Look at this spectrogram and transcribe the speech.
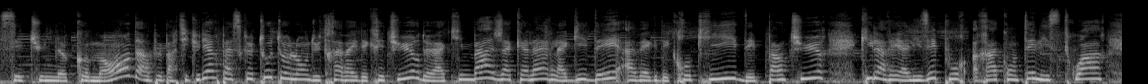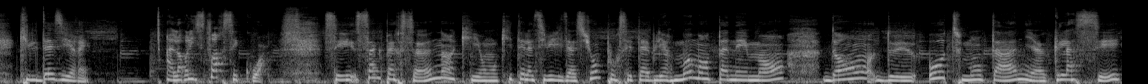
C'est une commande un peu particulière parce que tout au long du travail d'écriture de Hakimba, Jacques Allaire l'a guidé avec des croquis, des peintures qu'il a réalisées pour raconter l'histoire qu'il désirait. Alors l'histoire c'est quoi? C'est cinq personnes qui ont quitté la civilisation pour s'établir momentanément dans de hautes montagnes glacées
